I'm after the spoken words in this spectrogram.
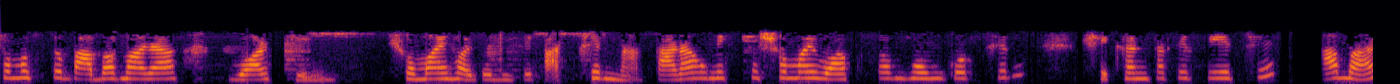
সমস্ত বাবা মারা ওয়ার্কিং সময় হয়তো দিতে পারছেন না। তারা অনেকটা সময় ওয়ার্ক ফ্রম হোম করছেন, সেখানটাতে পেয়েছে। আবার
